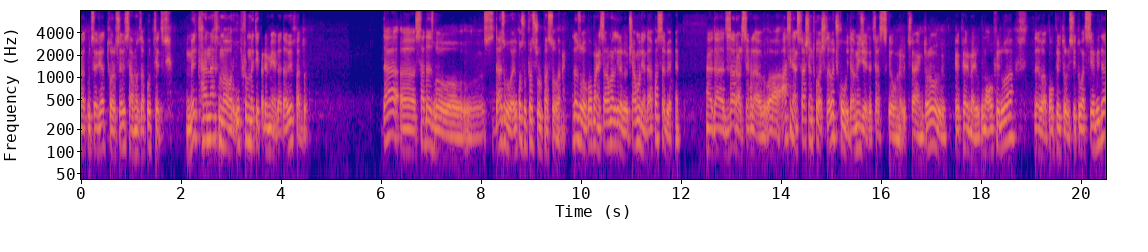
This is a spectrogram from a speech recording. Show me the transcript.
რა თუ წერია თორსები 65 თეთრი. მე თანახმაურ უფრო მეტი პრემია გადავიხადო. და სადაზღვო დაზღვევა იყოს უფრო სრულფასოვანი. დაზღვევა კომპანიის წარმომადგენლები ჩამოდიან და აფასებენ და ზარალს ახლა 10-დან 9 შემთხვევაში ხდება ჩხუბი და მიჯერეთ რაც გეუბნებით რა, იმიტომ რომ ფერმერი უკვე მოოფილოა, ხდება კონფლიქტური სიტუაციები და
